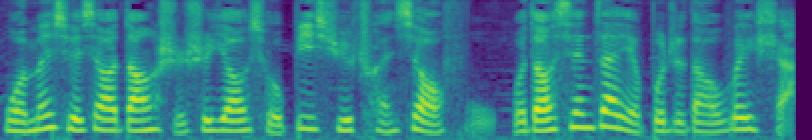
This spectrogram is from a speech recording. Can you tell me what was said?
我们学校当时是要求必须穿校服，我到现在也不知道为啥。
